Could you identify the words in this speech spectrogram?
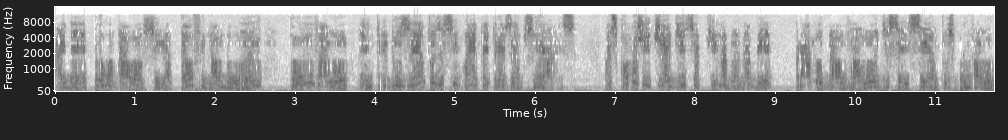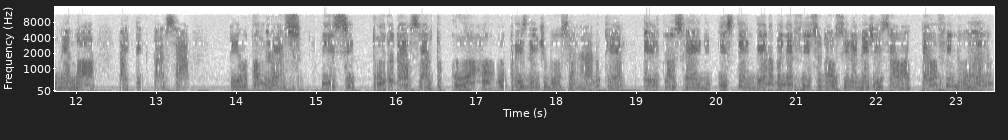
A ideia é prorrogar o auxílio até o final do ano com um valor entre 250 e 300 reais. Mas como a gente já disse aqui na banda B, para mudar o valor de 600 para um valor menor, vai ter que passar pelo Congresso. E se tudo der certo como o presidente Bolsonaro quer, ele consegue estender o benefício do auxílio emergencial até o fim do ano,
